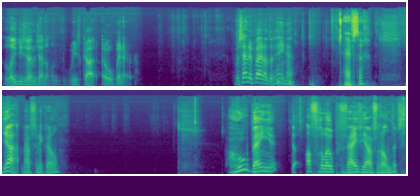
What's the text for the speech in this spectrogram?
Ladies and gentlemen, we've got a winner. We zijn er bijna doorheen, hè? Heftig. Ja, nou vind ik wel. Hoe ben je de afgelopen vijf jaar veranderd?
